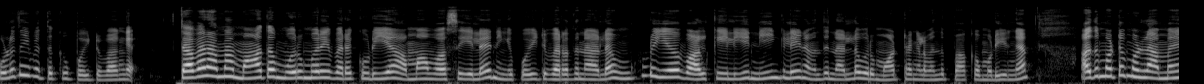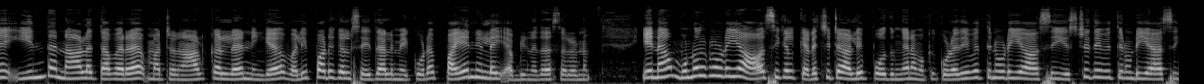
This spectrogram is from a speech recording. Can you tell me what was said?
குலதெய்வத்துக்கு போயிட்டு வாங்க. தவறாமல் மாதம் ஒரு முறை வரக்கூடிய அமாவாசையில் நீங்கள் போயிட்டு வரதுனால உங்களுடைய வாழ்க்கையிலேயே நீங்களே வந்து நல்ல ஒரு மாற்றங்களை வந்து பார்க்க முடியுங்க. அது மட்டும் இல்லாமல் இந்த நாளை தவிர மற்ற நாட்களில் நீங்கள் வழிபாடுகள் செய்தாலுமே கூட பயனில்லை அப்படின்னு தான் சொல்லணும். ஏன்னா முன்னோர்களுடைய ஆசைகள் கிடைச்சிட்டாலே போதுங்க. நமக்கு குலதெய்வத்தினுடைய ஆசை இஷ்ட தெய்வத்தினுடைய ஆசை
